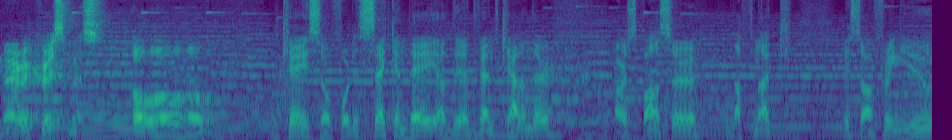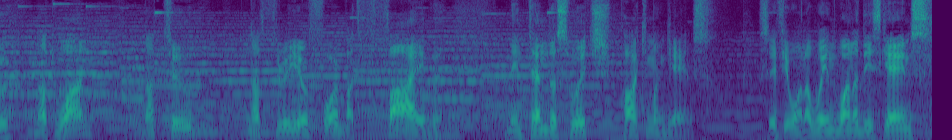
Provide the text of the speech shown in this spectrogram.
Merry Christmas. Ho ho ho. Okay, so for the second day of the Advent calendar, our sponsor La FNAC, is offering you not one, not two, not three or four, but five Nintendo Switch Pokemon games. So if you want to win one of these games,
